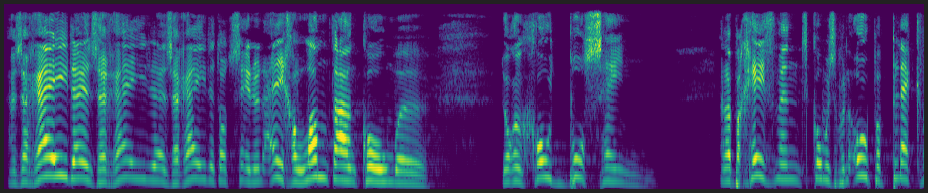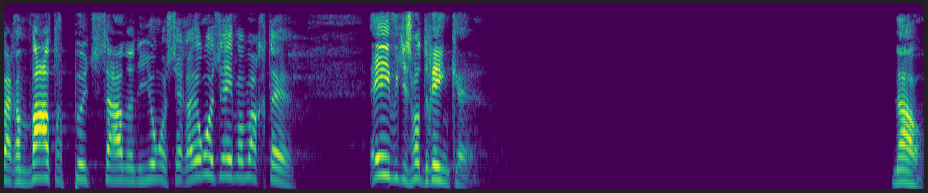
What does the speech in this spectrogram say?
En ze rijden en ze rijden en ze rijden tot ze in hun eigen land aankomen. Door een groot bos heen. En op een gegeven moment komen ze op een open plek waar een waterput staat. En de jongens zeggen, jongens even wachten. Eventjes wat drinken. Nou.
